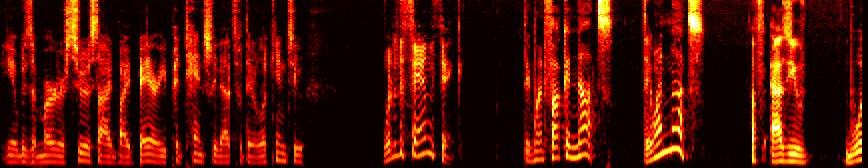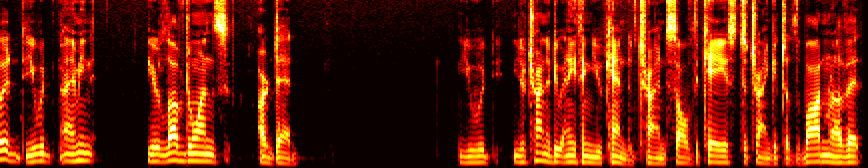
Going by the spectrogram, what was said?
it was a murder suicide by Barry. Potentially, that's what they're looking into. What did the family think? they went fucking nuts. They went nuts. As you would, you would. I mean, your loved ones are dead. You would. You're trying to do anything you can to try and solve the case, to try and get to the bottom of it,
